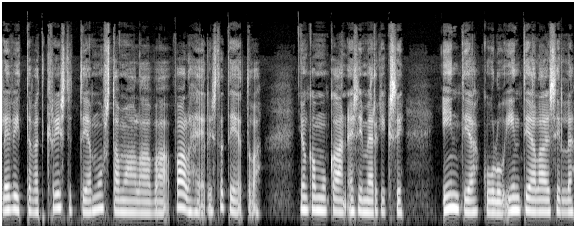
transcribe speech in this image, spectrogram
levittävät kristittyjä mustamaalaavaa valheellista tietoa, jonka mukaan esimerkiksi Intia kuuluu intialaisille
